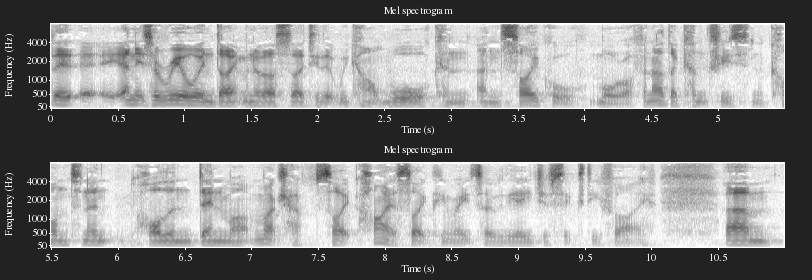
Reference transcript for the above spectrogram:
and it's a real indictment of our society that we can't walk and, and cycle more often. Other countries in the continent, Holland, Denmark, much have higher cycling rates over the age of 65. Um,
